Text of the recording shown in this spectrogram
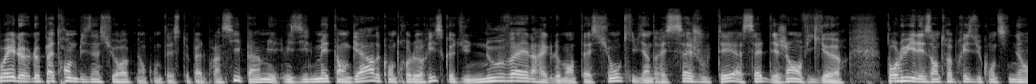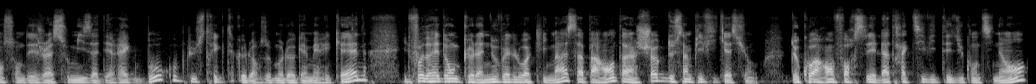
Oui, le, patron de Business Europe n'en conteste pas le principe, hein, mais, mais il met en garde contre le risque d'une nouvelle réglementation qui viendrait s'ajouter à celle déjà en vigueur. Pour lui, les entreprises du continent sont déjà soumises à des règles beaucoup plus strictes que leurs homologues américaines. Il faudrait donc que la nouvelle loi climat s'apparente à un choc de simplification, de quoi renforcer la l'attractivité du continent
